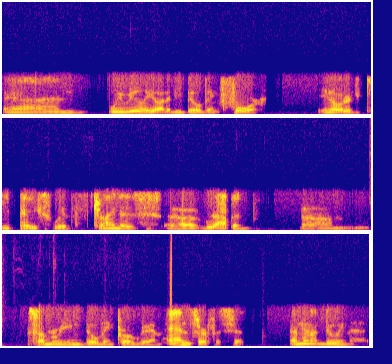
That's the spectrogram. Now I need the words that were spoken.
And we really ought to be building four in order to keep pace with China's uh, rapid um, submarine building program and surface ship, and we're not doing that.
